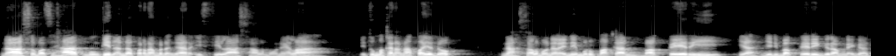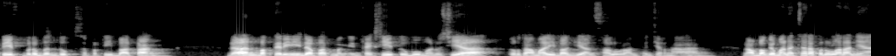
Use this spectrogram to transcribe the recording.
Nah, Sobat Sehat, mungkin Anda pernah mendengar istilah Salmonella. Itu makanan apa ya dok? Nah, Salmonella ini merupakan bakteri, ya, jadi bakteri gram negatif berbentuk seperti batang. Dan bakteri ini dapat menginfeksi tubuh manusia, terutama di bagian saluran pencernaan. Nah, bagaimana cara penularannya?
